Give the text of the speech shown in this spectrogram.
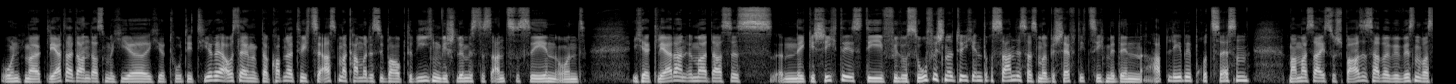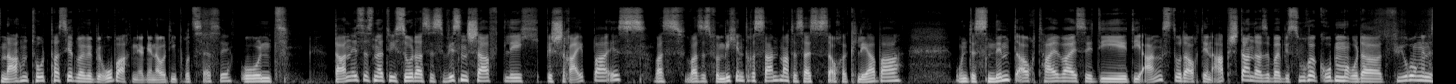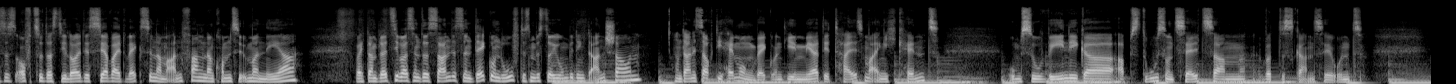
Und man erklärt halt dann, dass man hier, hier tote Tiere ausleihen. Und da kommt natürlich zuerst mal, kann man das überhaupt riechen? Wie schlimm ist das anzusehen? Und ich erkläre dann immer, dass es eine Geschichte ist, die philosophisch natürlich interessant ist. Also man beschäftigt sich mit den Ablebeprozessen. Manchmal sage ich so spaßeshalber, wir wissen, was nach dem Tod passiert, weil wir beobachten ja genau die Prozesse. Und dann ist es natürlich so, dass es wissenschaftlich beschreibbar ist, was, was es für mich interessant macht. Das heißt, es ist auch erklärbar. Und es nimmt auch teilweise die, die Angst oder auch den Abstand. Also bei Besuchergruppen oder Führungen ist es oft so, dass die Leute sehr weit weg sind am Anfang, dann kommen sie immer näher, weil ich dann plötzlich was Interessantes entdecke und rufe, das müsst ihr euch unbedingt anschauen. Und dann ist auch die Hemmung weg. Und je mehr Details man eigentlich kennt, umso weniger abstrus und seltsam wird das Ganze. Und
